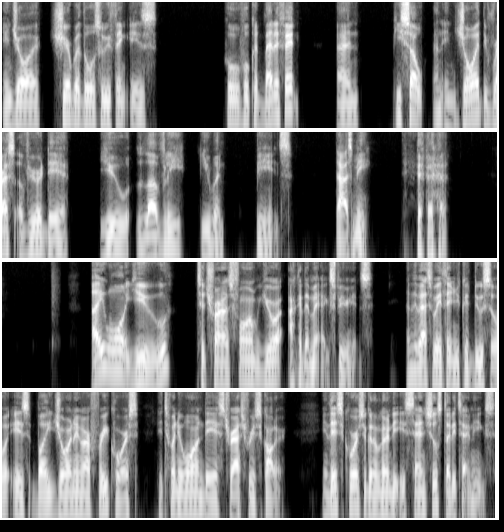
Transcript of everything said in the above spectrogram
Enjoy, share with those who you think is who who could benefit, and peace out and enjoy the rest of your day, you lovely human beings. That's me. I want you to transform your academic experience. And the best way that you could do so is by joining our free course, the 21 Day Stress Free Scholar. In this course, you're going to learn the essential study techniques,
